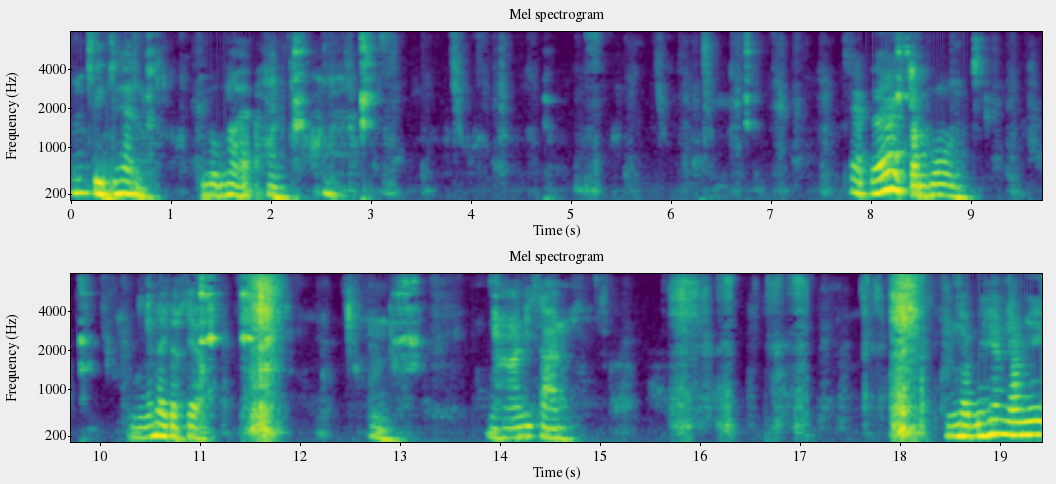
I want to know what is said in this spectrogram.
แน่ตัวตัวอะไรก้านก้อนแค่หมูโอ้อัดกินแค่ลงหน่อยแซ่บเลยตำพงเนื้อในกระแซ่บอาหารดิสานยำไม่แห้งยำนี่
